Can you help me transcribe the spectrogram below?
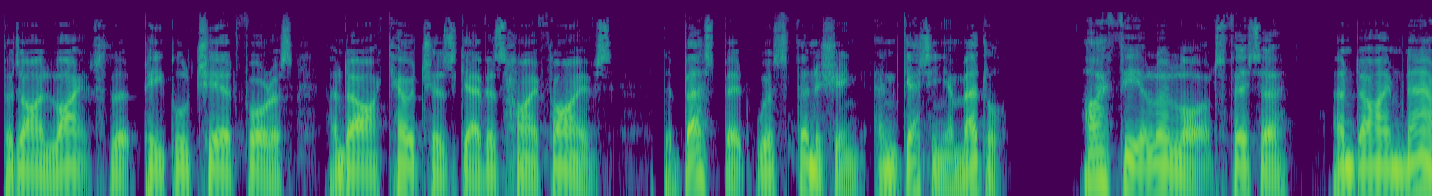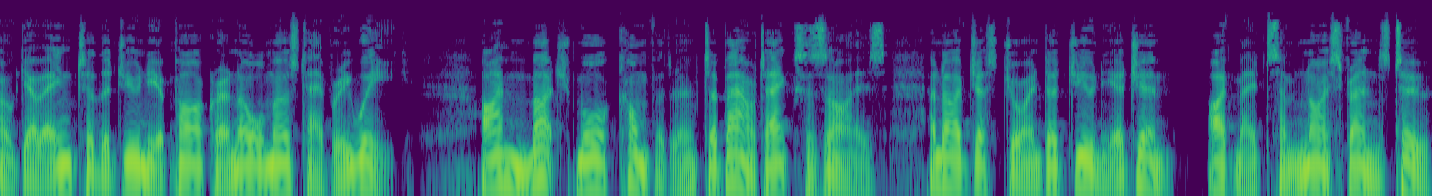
but I liked that people cheered for us and our coaches gave us high fives. The best bit was finishing and getting a medal. I feel a lot fitter. and I'm now going to the junior parkrun almost every week. I'm much more confident about exercise, and I've just joined a junior gym. I've made some nice friends too,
